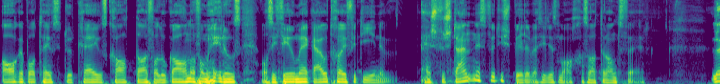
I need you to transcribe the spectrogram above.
Angebot haben aus der Türkei, aus Katar, von Lugano von mir aus, wo sie viel mehr Geld können verdienen können, hast du Verständnis für die Spieler, wenn sie das machen, so ein Transfer? Schau,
